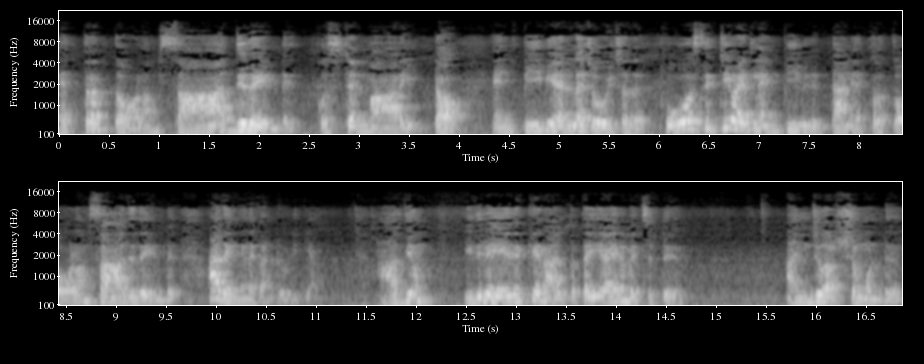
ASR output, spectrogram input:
എത്രത്തോളം സാധ്യതയുണ്ട്? ക്വസ്റ്റ്യൻ മാറി. കേട്ടോ എൻ പി വി അല്ല ചോദിച്ചത്. പോസിറ്റീവ് ആയിട്ടുള്ള എൻ പി വി കിട്ടാൻ എത്രത്തോളം സാധ്യതയുണ്ട്? അതെങ്ങനെ കണ്ടുപിടിക്കാം? ആദ്യം ഇതിൽ ഏതൊക്കെ നാൽപ്പത്തി അയ്യായിരം വെച്ചിട്ട് അഞ്ചു വർഷം കൊണ്ട്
